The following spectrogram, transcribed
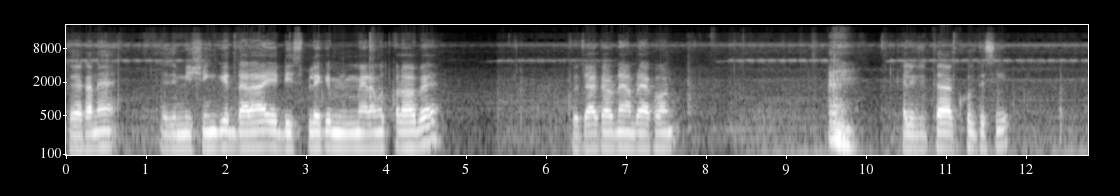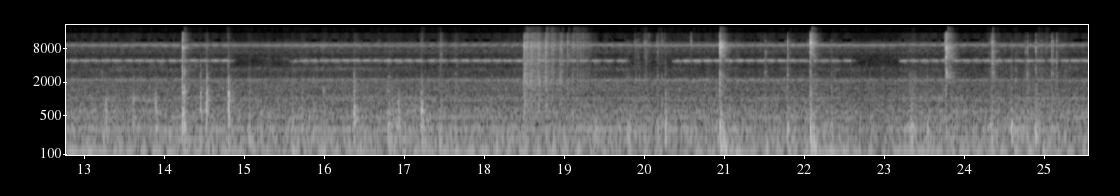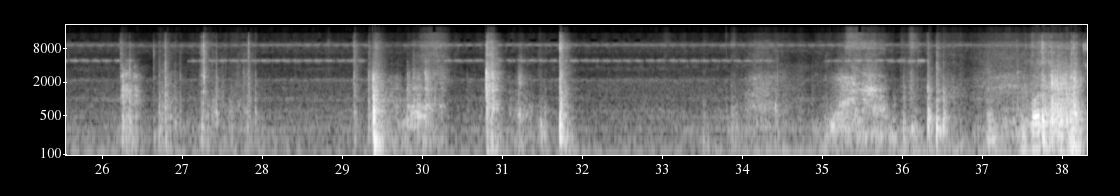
তো এখানে এই যে মিশিংয়ের দ্বারা এই ডিসপ্লেকে মেরামত করা হবে। তো যার কারণে আমরা এখন এলইডিটা খুলতেছি বহুত হচ্ছে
